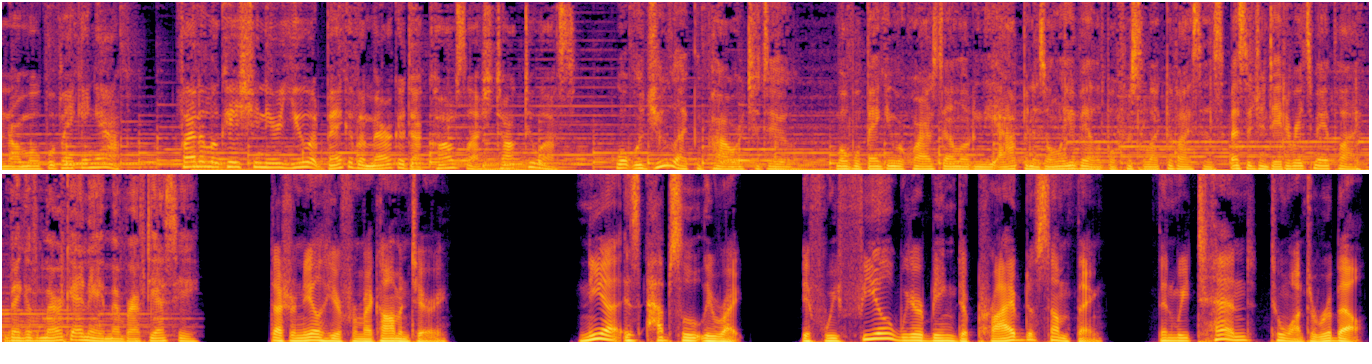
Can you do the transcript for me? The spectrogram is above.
in our mobile banking app. Find a location near you at bankofamerica.com slash talk to us. What would you like the power to do? Mobile banking requires downloading the app and is only available for select devices. Message and data rates may apply. Bank of America and a member FDIC. Dr. Neal here for my commentary. Nia is absolutely right. If we feel we are being deprived of something, then we tend to want to rebel.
